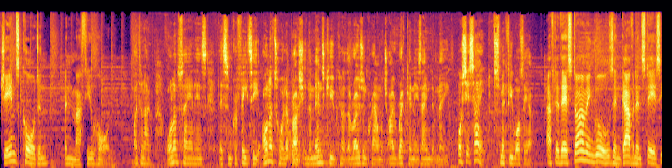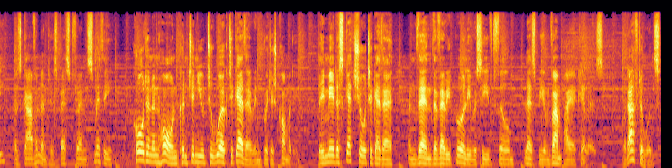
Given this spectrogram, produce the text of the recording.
James Corden and Mathew Horne. I don't know. All I'm saying is there's some graffiti on a toilet brush in the men's cubicle at the Rose and Crown, which I reckon is aimed at me. What's it say? Smithy was here. After their starring roles in Gavin and Stacey, as Gavin and his best friend Smithy, Corden and Horne continued to work together in British comedy. They made a sketch show together and then the very poorly received film Lesbian Vampire Killers, but afterwards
